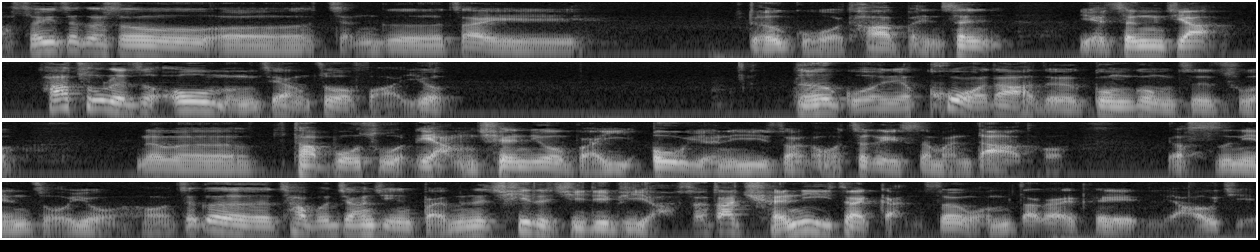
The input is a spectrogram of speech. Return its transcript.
啊，所以这个时候，呃，整个在德国，它本身也增加，它除了是欧盟这样做法以后。德国要扩大这个公共支出，那么他拨出两千六百亿欧元的预算哦，这个也是蛮大的哦，要十年左右哦，这个差不多将近百分之七的 GDP 啊，所以他全力在赶，所以我们大概可以了解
